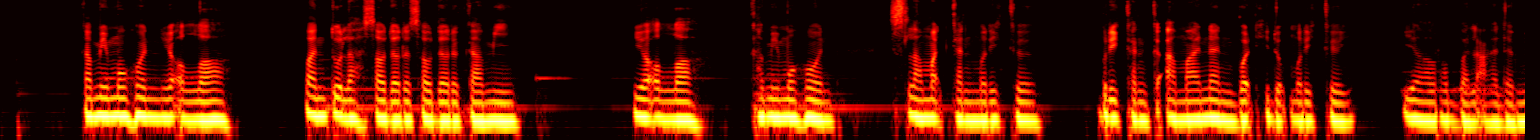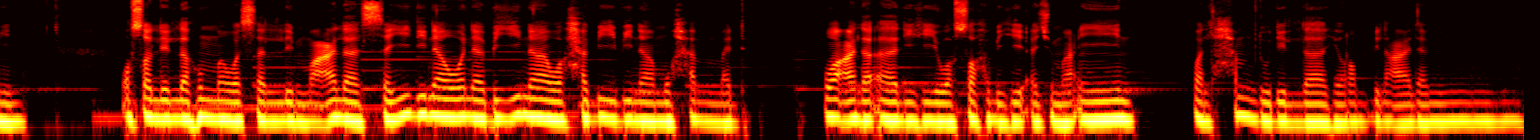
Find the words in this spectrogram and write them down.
kami mohon ya Allah bantulah saudara-saudara kami. Ya Allah kami mohon selamatkan mereka berikan keamanan buat hidup mereka ya rabbal alamin. Wa sallallahu wa sallim ala sayyidina wa nabiyyina wa habibina Muhammad wa ala alihi wa sahbihi ajma'in. Walhamdulillahi rabbil alamin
